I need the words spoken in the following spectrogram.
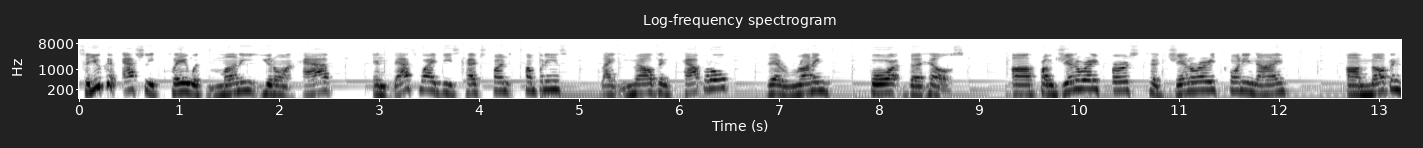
So you could actually play with money you don't have, and that's why these hedge fund companies like Melvin Capital they're running for the hills. Uh, from January 1st to January 29th, um, Melvin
